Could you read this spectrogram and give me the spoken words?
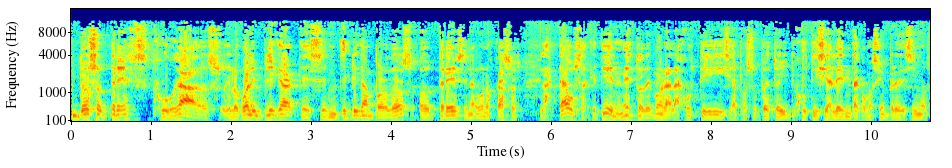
dos o tres juzgados, lo cual implica que se multiplican por dos o tres en algunos casos las causas que tienen. Esto demora la justicia, por supuesto, y justicia lenta, como siempre decimos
